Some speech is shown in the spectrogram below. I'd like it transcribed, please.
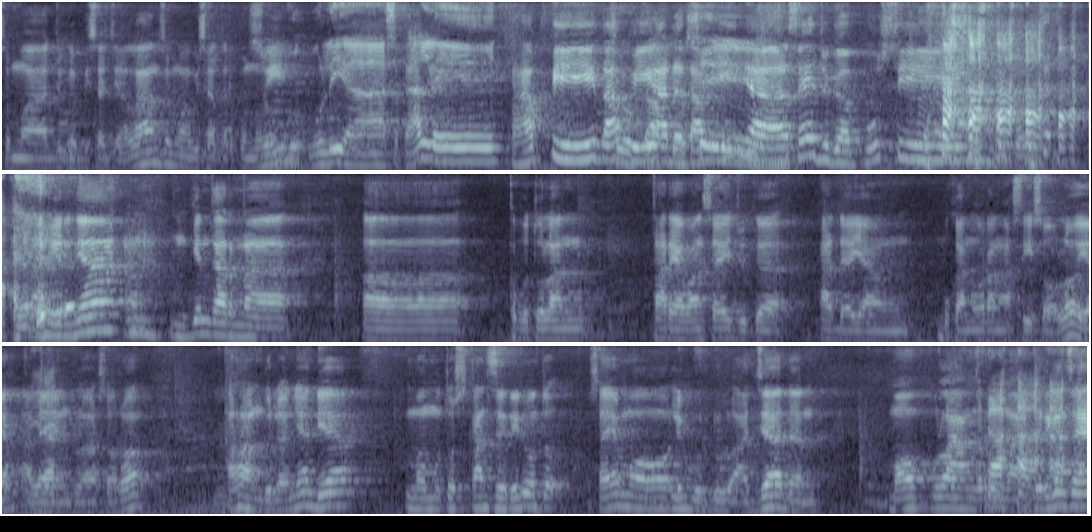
semua juga bisa jalan semua bisa terpenuhi Sungguh mulia sekali. tapi tapi Suka ada pusing. tapinya saya juga pusing gitu. Dan akhirnya mungkin karena eh, kebetulan karyawan saya juga ada yang bukan orang asli Solo ya ada Iya. yang di luar Solo alhamdulillahnya dia memutuskan sendiri untuk saya mau libur dulu aja dan mau pulang ke rumah jadi kan saya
